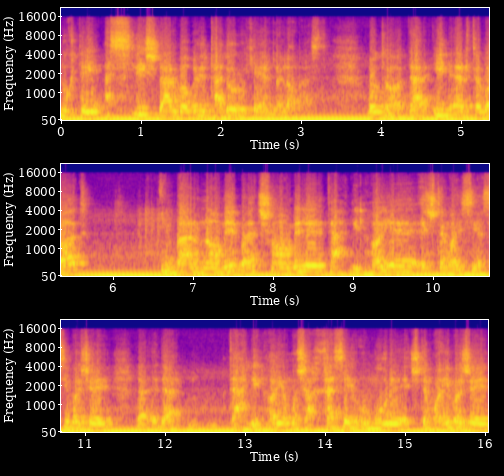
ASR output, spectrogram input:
نکته اصلیش در واقع تدارک انقلاب هست. منتها در این ارتباط این برنامه باید شامل تحلیل های اجتماعی سیاسی باشه در تحلیل های مشخص امور اجتماعی باشه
